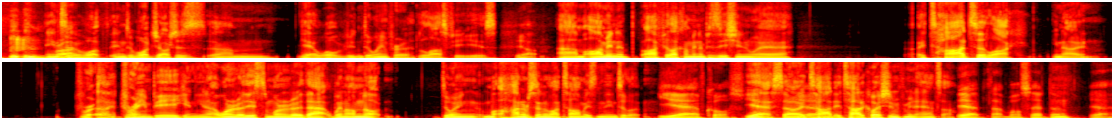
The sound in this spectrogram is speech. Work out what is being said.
into Right. what into what Josh is, um, yeah, what we've been doing for the last few years. Yeah. Um, I'm in a, I feel like I'm in a position where it's hard to like, you know, dr- uh, dream big and you know, I want to do this and want to do that when I'm not doing 100 percent of my time isn't into it. Yeah, of course. Yeah, so it's hard. It's a hard question for me to answer. Yeah, that well said. Dave. Yeah.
